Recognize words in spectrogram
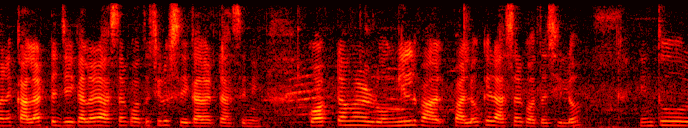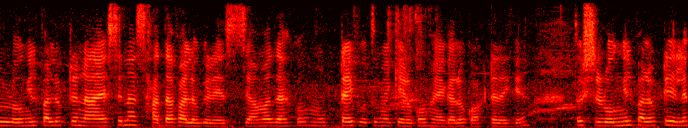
মানে কালারটা যে কালার আসার কথা ছিল সেই কালারটা আসেনি। ককটা আমার রঙিল পালকের আসার কথা ছিল। কিন্তু রঙিল পালকটা না এসে না সাদা পালকের এসছে। আমার দেখো, মুখটাই প্রথমে কীরকম হয়ে গেল ককটা দেখে। তো রঙিল পালকটা এলে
